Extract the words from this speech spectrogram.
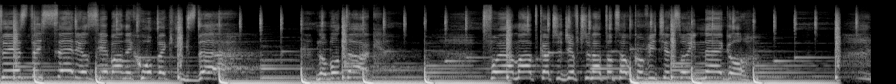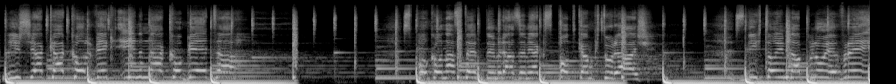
Ty jesteś serio zjebany chłopek XD No bo tak Twoja matka czy dziewczyna to całkowicie co innego Niż jakakolwiek inna kobieta Spoko następnym razem jak spotkam któraś Z nich to im napluję w ryj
